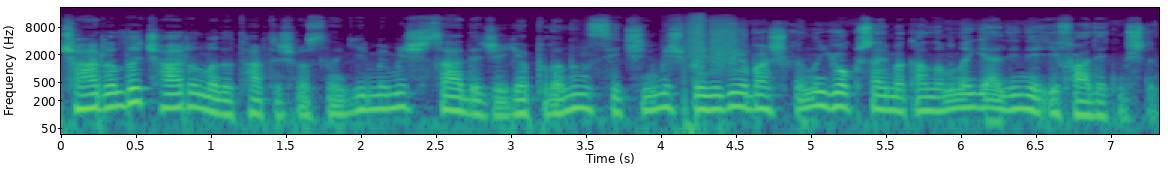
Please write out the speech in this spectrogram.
çağrıldı çağrılmadı tartışmasına girmemiş sadece yapılanın seçilmiş belediye başkanını yok saymak anlamına geldiğini ifade etmiştim.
